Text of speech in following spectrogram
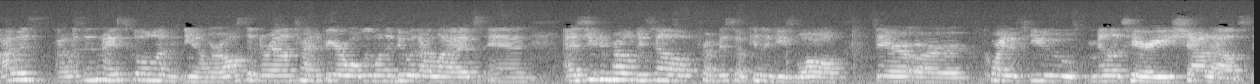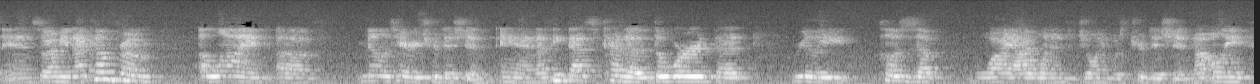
I was I was in high school, and you know we're all sitting around trying to figure out what we want to do with our lives. And as you can probably tell from Miss O'Kennedy's wall, there are quite a few military shout-outs. And so I mean I come from a line of military tradition, and I think that's kind of the word that really closes up why I wanted to join was tradition. Not only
